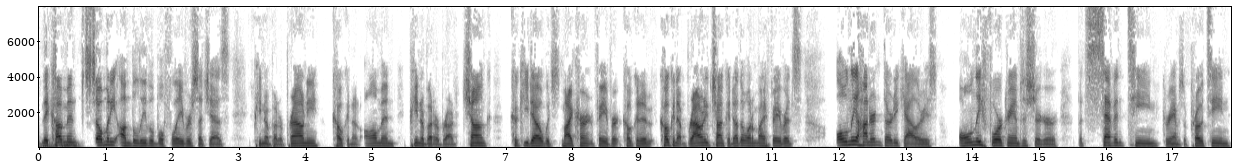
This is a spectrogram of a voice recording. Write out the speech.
They come in so many unbelievable flavors, such as peanut butter brownie, coconut almond, peanut butter brownie chunk, cookie dough, which is my current favorite, coconut coconut brownie chunk, another one of my favorites. Only 130 calories only four grams of sugar, but 17 grams of protein.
